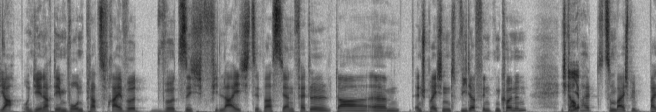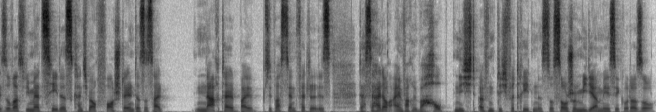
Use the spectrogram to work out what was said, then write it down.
ja, und je nachdem, wo ein Platz frei wird, wird sich vielleicht Sebastian Vettel da ähm, entsprechend wiederfinden können. Ich glaube yep. halt zum Beispiel bei sowas wie Mercedes kann ich mir auch vorstellen, dass es halt ein Nachteil bei Sebastian Vettel ist, dass er halt auch einfach überhaupt nicht öffentlich vertreten ist, so Social Media mäßig oder so.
